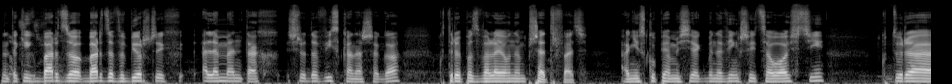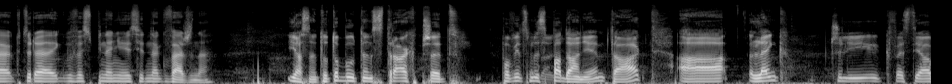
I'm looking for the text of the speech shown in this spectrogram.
na takich bardzo, bardzo wybiorczych elementach środowiska naszego, które pozwalają nam przetrwać, a nie skupiamy się jakby na większej całości, która, która jakby we wspinaniu jest jednak ważna. Jasne, to to był ten strach przed powiedzmy spadaniem, tak, a lęk czyli kwestia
